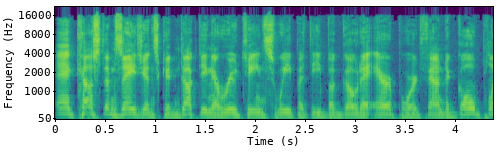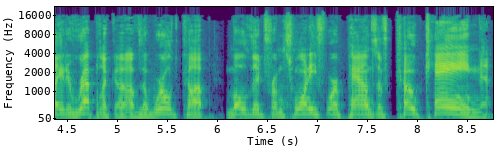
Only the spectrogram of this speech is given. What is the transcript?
And customs agents conducting a routine sweep at the Bogota airport found a gold plated replica of the World Cup molded from 24 pounds of cocaine.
